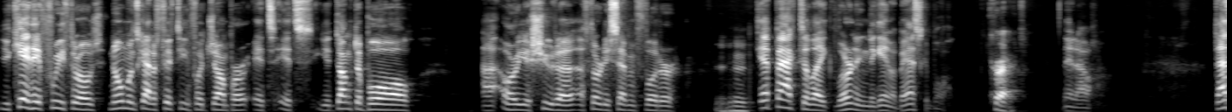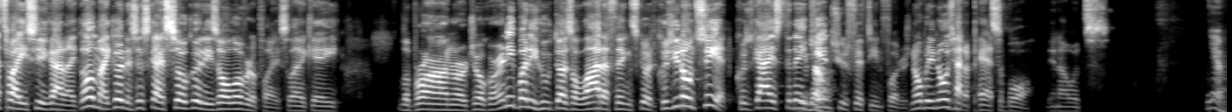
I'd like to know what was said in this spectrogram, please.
You can't hit free throws. No one's got a 15 foot jumper. It's it's you dunk the ball, uh, or you shoot a, a 37 footer. Mm-hmm. Get back to like learning the game of basketball. Correct. You know, that's why you see a guy like, oh my goodness, this guy's so good, he's all over the place, like a LeBron or a Joker, or anybody who does a lot of things good, because you don't see it, because guys today can't shoot 15 footers. Nobody knows how to pass a ball. You know, it's yeah,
